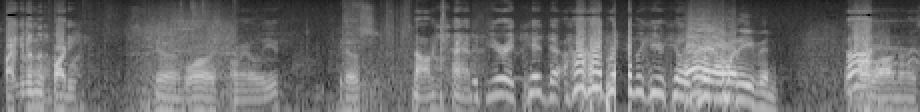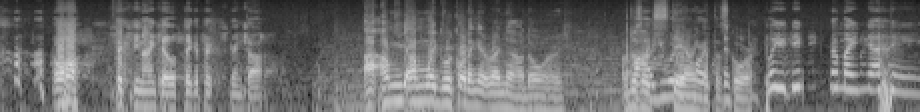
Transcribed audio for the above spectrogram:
Why you in this party? Yeah, why? Want me to leave? Yes. No, I'm just saying. If you're a kid that, haha, Brad, look at your kills. Hey, I went even. Oh wow, nice. Oh, 69 kills. Take a screenshot. I, I'm I'm like recording it right now. Don't worry. I'm just Wow, like you staring at the this. score. But you didn't know my name.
